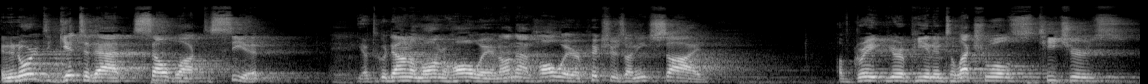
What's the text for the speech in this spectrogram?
And in order to get to that cell block to see it, you have to go down a long hallway, and on that hallway are pictures on each side of great European intellectuals, teachers,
